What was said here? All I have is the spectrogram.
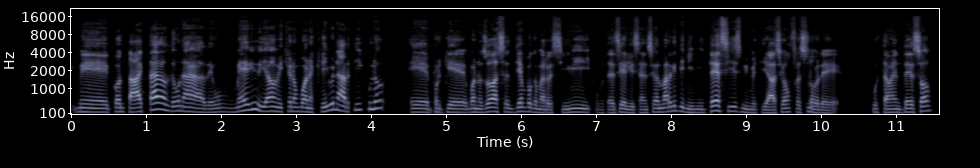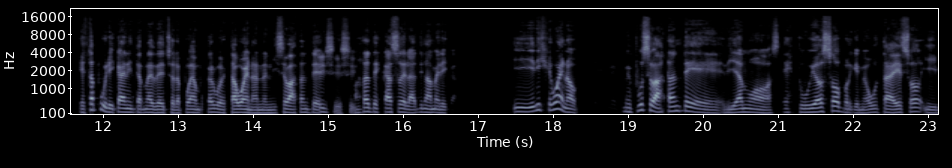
me, contactaron de, una, de un medio, digamos, me dijeron, bueno, escribí un artículo, eh, porque, bueno, yo hace un tiempo que me recibí, como te decía, licenciado en marketing y mi tesis, mi investigación fue sobre justamente eso, que está publicada en internet, de hecho, la pueden buscar porque está buena, analicé bastante, bastantes casos de Latinoamérica. Y dije, bueno, me puse bastante, digamos, estudioso porque me gusta eso y,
